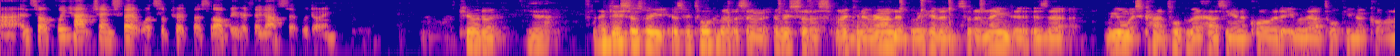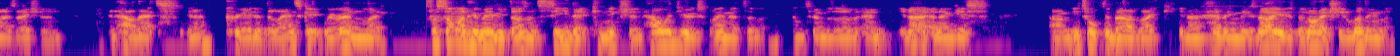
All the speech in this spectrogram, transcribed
uh, and so if we can't change that what's the purpose of everything else that we're doing Kia ora. Yeah. I guess as we as we talk about this and we're sort of smoking around it, but we haven't sort of named it, is that we almost can't talk about housing inequality without talking about colonization and how that's you know created the landscape we're in. Like for someone who maybe doesn't see that connection, how would you explain that to them in terms of and you know and I guess um, you talked about like you know having these values but not actually living them.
